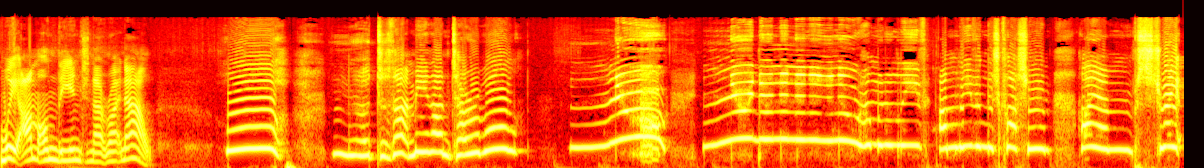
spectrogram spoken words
Wait, I'm on the internet right now. Oh, no, does that mean I'm terrible? No, no, I'm leaving this classroom. I am straight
